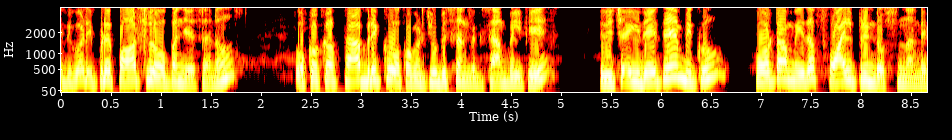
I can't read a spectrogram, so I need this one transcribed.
ఇది కూడా ఇప్పుడే పార్సల్ ఓపెన్ చేశాను. ఒక్కొక్క ఫ్యాబ్రిక్ ఒక్కొక్కటి చూపిస్తాను మీకు శాంపిల్కి కి. ఇది ఇదైతే మీకు కోటా మీద ఫాయిల్ ప్రింట్ వస్తుందండి.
